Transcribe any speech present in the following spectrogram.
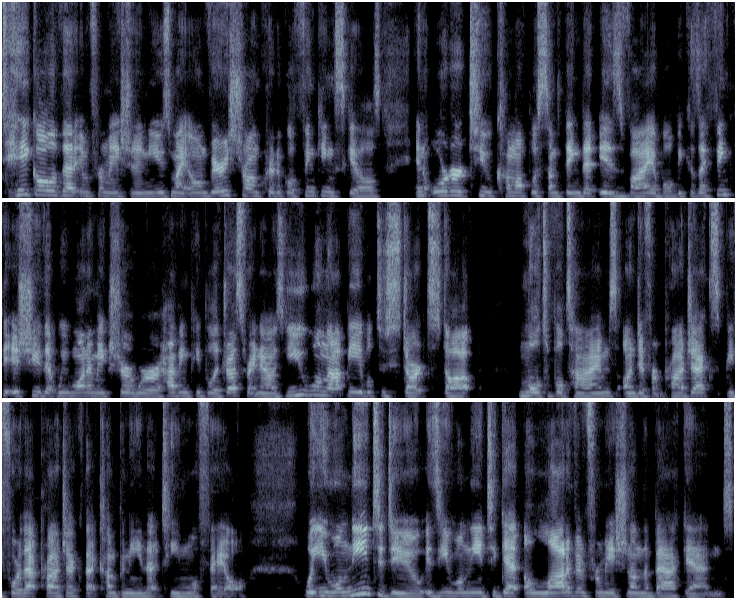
Take all of that information and use my own very strong critical thinking skills in order to come up with something that is viable. Because I think the issue that we want to make sure we're having people address right now is you will not be able to start, stop multiple times on different projects before that project, that company, that team will fail. What you will need to do is you will need to get a lot of information on the back end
